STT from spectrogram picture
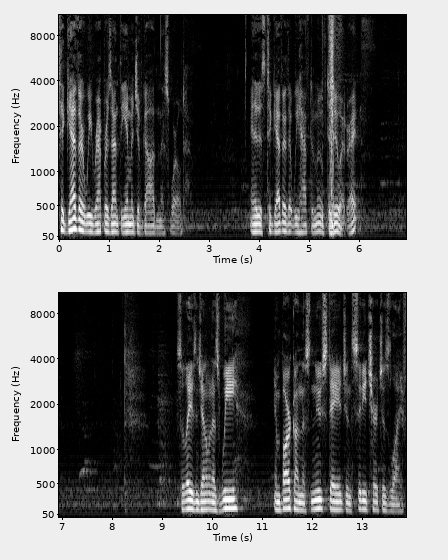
Together, we represent the image of God in this world. And it is together that we have to move to do it, right? So, ladies and gentlemen, as we embark on this new stage in City Church's life,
